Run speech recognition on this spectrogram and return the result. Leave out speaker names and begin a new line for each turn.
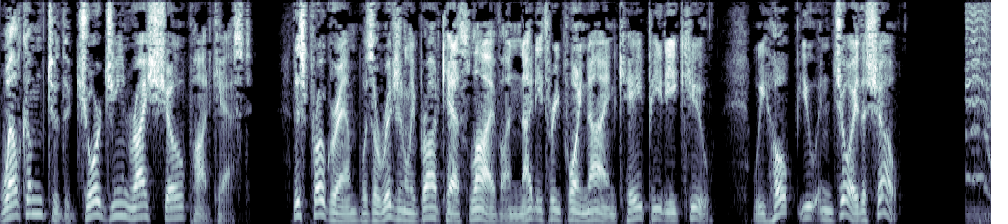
Welcome to the Georgene Rice Show podcast. This program was originally broadcast live on 93.9 KPDQ. We hope you enjoy the show.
